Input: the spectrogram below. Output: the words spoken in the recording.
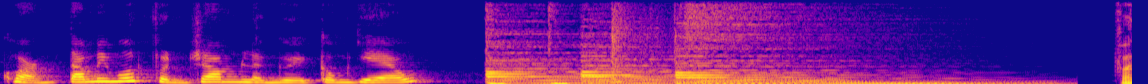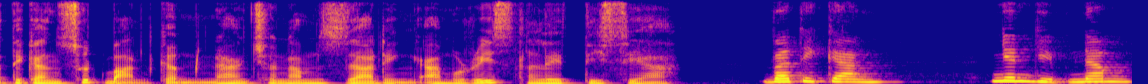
khoảng 81% là người công giáo. Vatican xuất bản cẩm nang cho năm gia đình Amoris Laetitia. Vatican Nhân dịp năm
